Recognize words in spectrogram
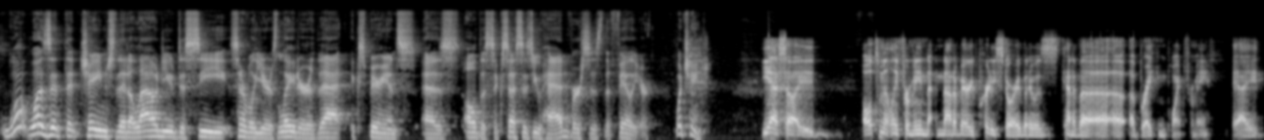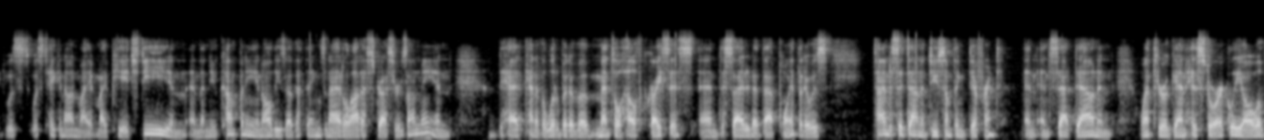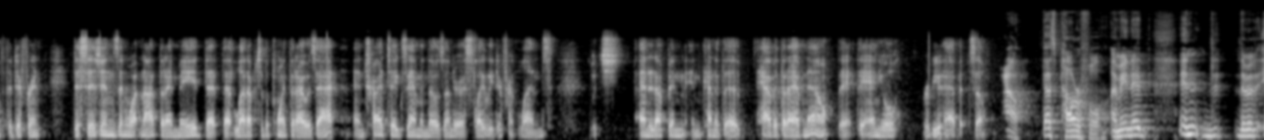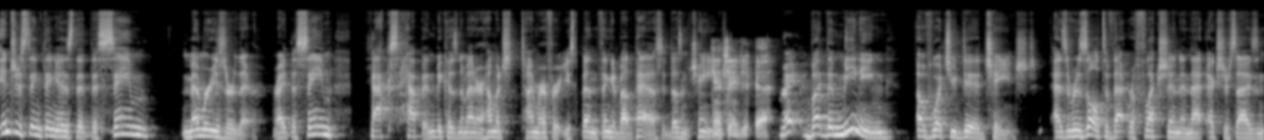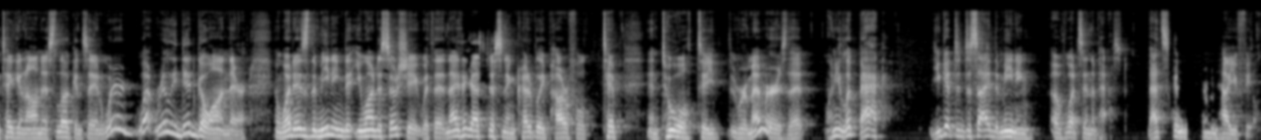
What was it that changed that allowed you to see several years later that experience as all the successes you had versus the failure? What changed? Yeah, so I, ultimately for me, not a very pretty story, but it was kind of a, a, a breaking point for me. I was was taking on my my PhD and and the new company and all these other things, and I had a lot of stressors on me, and had kind of a little bit of a mental health crisis, and decided at that point that it was time to sit down and do something different. And, and sat down and went through again historically all of the different decisions and whatnot that I made that that led up to the point that I was at, and tried to examine those under a slightly different lens, which ended up in in kind of the habit that I have now, the, the annual review habit. So wow, that's powerful. I mean, it, and the interesting thing is that the same memories are there, right? The same facts happen because no matter how much time or effort you spend thinking about the past, it doesn't change. Can't change it. Yeah. Right. But the meaning of what you did changed as a result of that reflection and that exercise and taking an honest look and saying where what really did go on there and what is the meaning that you want to associate with it and i think that's just an incredibly powerful tip and tool to remember is that when you look back you get to decide the meaning of what's in the past that's going to determine how you feel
